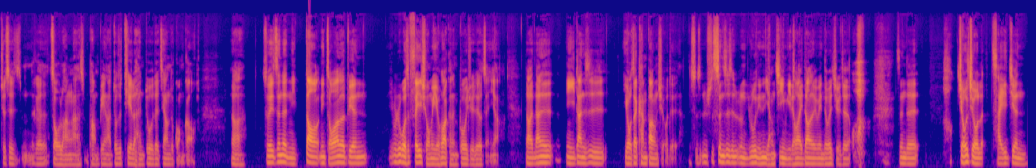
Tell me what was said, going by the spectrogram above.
就是那个走廊啊旁边啊，都是贴了很多的这样的广告啊。所以真的，你到你走到那边，如果是非球迷的话，可能不会觉得有怎样啊。但是你一旦是有在看棒球的，是是甚至是如果你是洋基迷的话，一到那边都会觉得哇，真的好久久了才见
